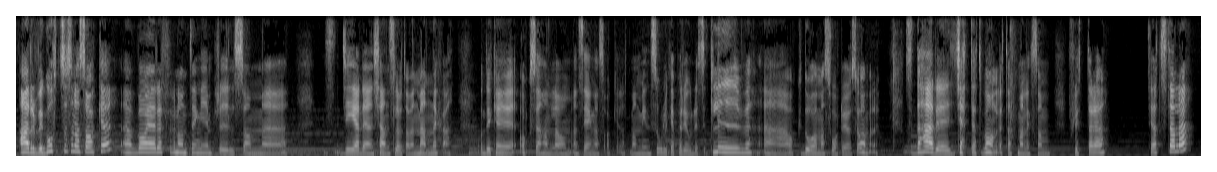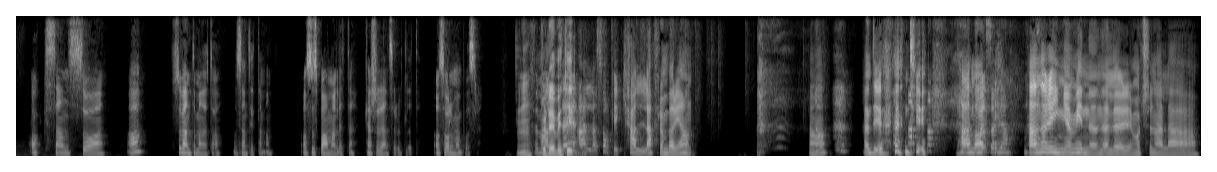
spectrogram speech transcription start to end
arvegods och sådana saker. Vad är det för någonting i en pryl som ger dig en känsla av en människa? Och det kan ju också handla om ens egna saker, att man minns olika perioder i sitt liv eh, och då har man svårt att göra sig av med det. Så det här är jätte, jättevanligt, att man liksom flyttar det till ett ställe och sen så, ja, så väntar man ett tag och sen tittar man. Och så sparar man lite, kanske rensar ut lite och så håller man på sig. Mm. För För det vi är alla saker kalla från början. Ja. Du, du, han, har, han har inga minnen eller emotionella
